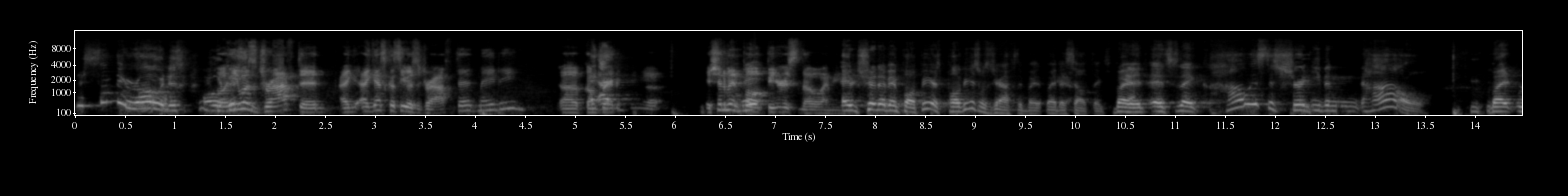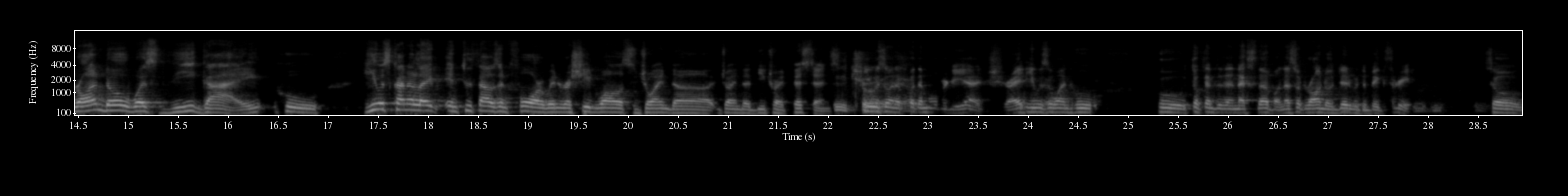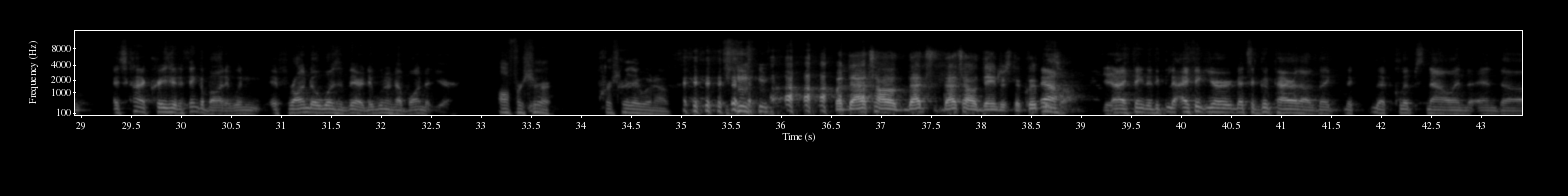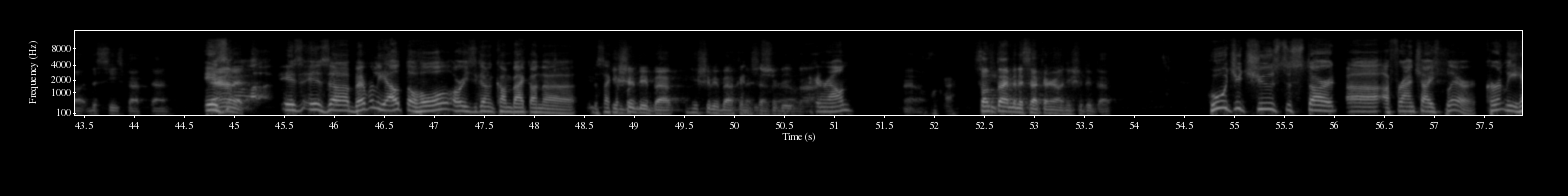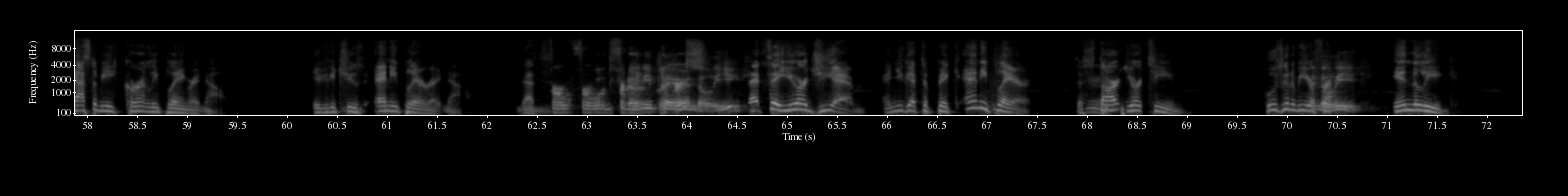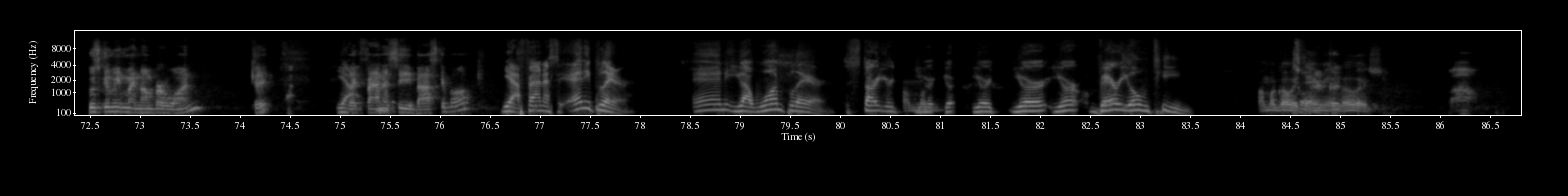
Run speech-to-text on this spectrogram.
there's something wrong with this. Well, this. he was drafted. I, I guess because he was drafted, maybe uh, compared. I, to, uh, it should have been Paul it, Pierce, though. I mean, it should have been Paul Pierce. Paul Pierce was drafted by, by the Celtics, but yeah. it, it's like, how is this shirt even how? but Rondo was the guy who he was kind of like in 2004 when Rasheed Wallace joined the joined the Detroit Pistons. Detroit, he was the one to put them over the edge, right? He was the one who who took them to the next level, and that's what Rondo did with the Big 3 mm-hmm. So it's kind of crazy to think about it. When if Rondo wasn't there, they wouldn't have won that year. Oh, for sure, for sure they wouldn't have. but that's how that's that's how dangerous the Clippers yeah. are. Yeah, I think that the, I think you're that's a good parallel, like the, the Clips now and and uh, the Seas back then. Is uh, is is uh, Beverley out the hole, or is he going to come back on the, the second? He should break? be back. He should be back in the second round. Second round. Yeah. Okay. Sometime in the second round, he should be back. Who would you choose to start uh, a franchise player? Currently, he has to be currently playing right now. If you could choose any player right now, that's for for for the any player in the league. Let's say you're GM and you get to pick any player to hmm. start your team. Who's going to be your in the league? In the league. Who's going to be my number one? Okay. Yeah. Like fantasy basketball? Yeah, fantasy. Any player. And you got one player to start your your, your your your your very own team. I'm gonna go with so Damian Lillard. Wow.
